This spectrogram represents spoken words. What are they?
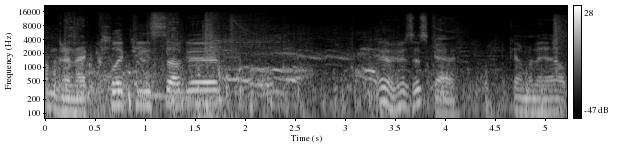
I'm gonna click you so good. Ew, who's this guy coming to help?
